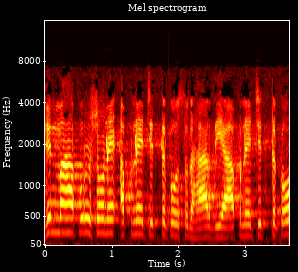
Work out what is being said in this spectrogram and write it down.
जिन महापुरुषों ने अपने चित्त को सुधार दिया, अपने चित्त को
